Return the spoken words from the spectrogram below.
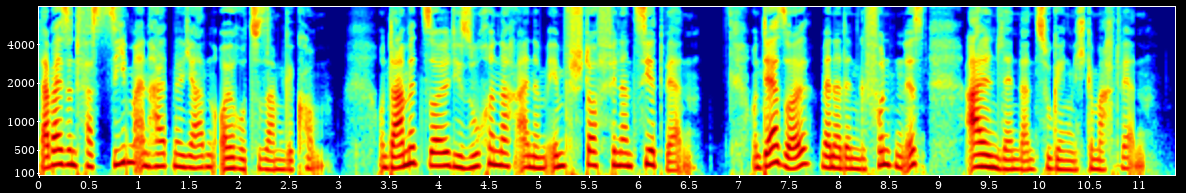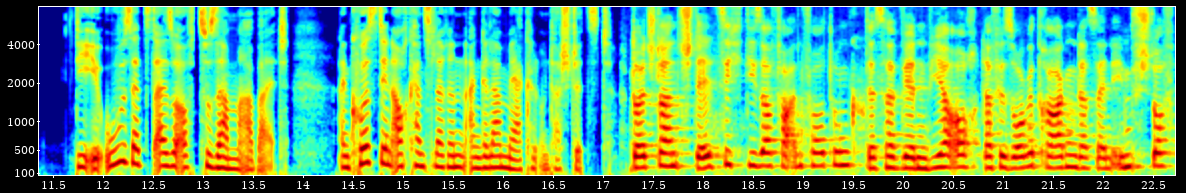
Dabei sind fast siebeneinhalb Milliarden Euro zusammengekommen. Und damit soll die Suche nach einem Impfstoff finanziert werden. Und der soll, wenn er denn gefunden ist, allen Ländern zugänglich gemacht werden. Die EU setzt also auf Zusammenarbeit. Ein Kurs, den auch Kanzlerin Angela Merkel unterstützt. Deutschland stellt sich dieser Verantwortung. Deshalb werden wir auch dafür Sorge tragen, dass ein Impfstoff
